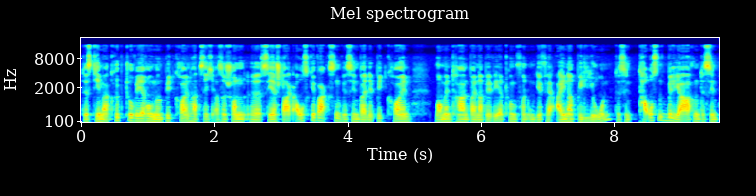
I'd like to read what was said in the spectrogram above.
das Thema Kryptowährungen und Bitcoin hat sich also schon äh, sehr stark ausgewachsen. Wir sind bei der Bitcoin momentan bei einer Bewertung von ungefähr einer Billion. Das sind 1000 Milliarden, das sind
